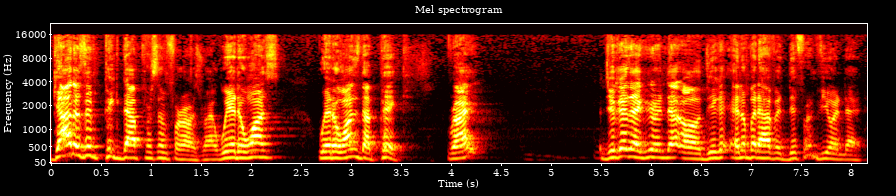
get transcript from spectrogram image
God doesn't pick that person for us, right? We're the ones, we're the ones that pick, right? Do you guys agree on that, or do you, anybody have a different view on that?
